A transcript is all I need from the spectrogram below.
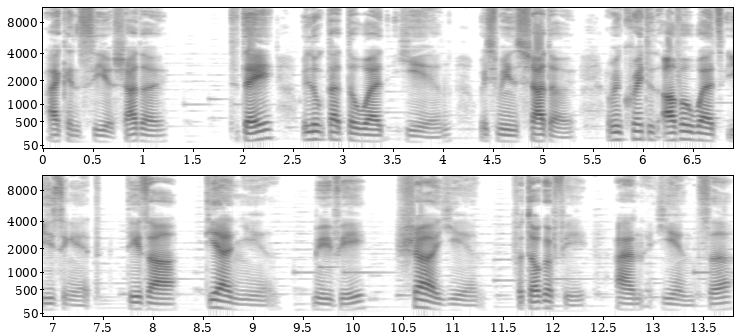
I can see your shadow. Today, we looked at the word ying, which means shadow, and we created other words using it. These are 电影 movie, 摄影 photography, and 影子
